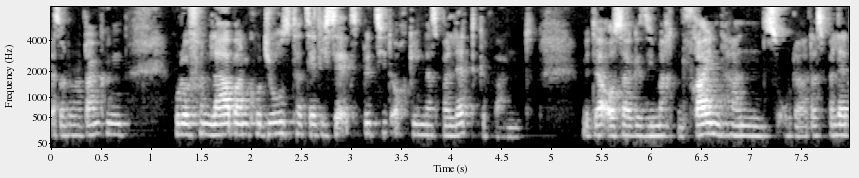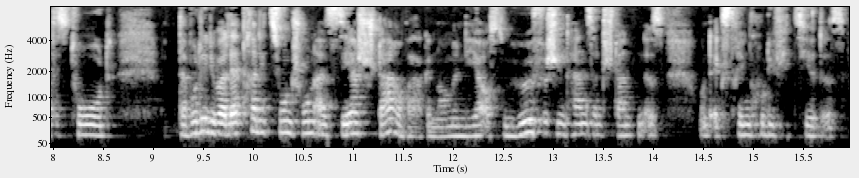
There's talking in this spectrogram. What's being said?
Isadora Duncan, Rudolf von Laban, Codios tatsächlich sehr explizit auch gegen das Ballett gewandt. Mit der Aussage, sie machten freien Tanz oder das Ballett ist tot. Da wurde die Balletttradition schon als sehr starr wahrgenommen, die ja aus dem höfischen Tanz entstanden ist und extrem kodifiziert ist.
